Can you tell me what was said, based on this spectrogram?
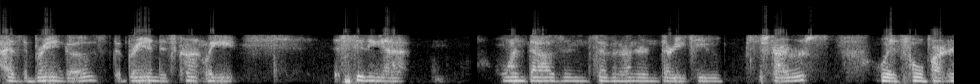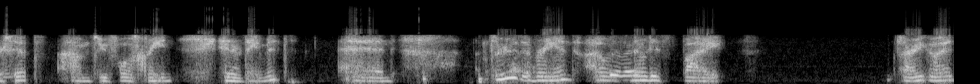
as the brand goes. The brand is currently sitting at 1,732 subscribers with full partnership um, through Full Screen Entertainment. And through the brand, I was noticed by. Sorry, go ahead.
